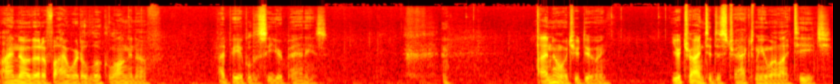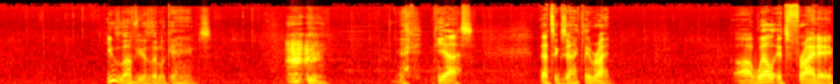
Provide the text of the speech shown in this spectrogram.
I know that if I were to look long enough, I'd be able to see your panties. I know what you're doing. You're trying to distract me while I teach. You love your little games. yes, that's exactly right. Uh, well, it's Friday.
